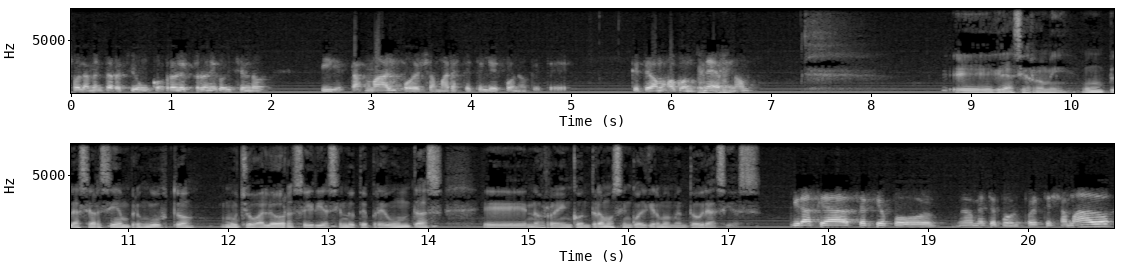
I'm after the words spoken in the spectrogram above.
solamente recibió un correo electrónico diciendo si estás mal, podés llamar a este teléfono que te, que te vamos a contener, ¿no? Eh, gracias, Romy. Un placer siempre, un gusto, mucho valor. Seguiría haciéndote preguntas. Eh, nos reencontramos en cualquier momento. Gracias. Gracias, Sergio, por nuevamente por, por este llamado.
